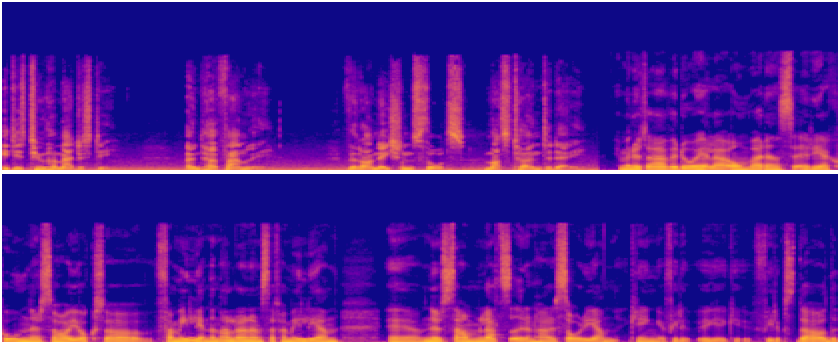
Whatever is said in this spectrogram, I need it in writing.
it is to Her Majesty and her family that our nation's thoughts must turn today. Men utöver då hela omvärldens reaktioner så har ju också familjen, den allra närmsta familjen, eh, nu samlats i den här sorgen kring Philips eh, död.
